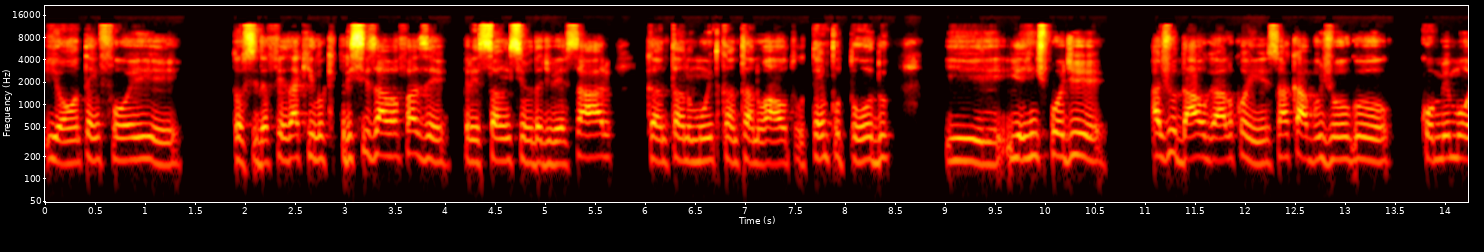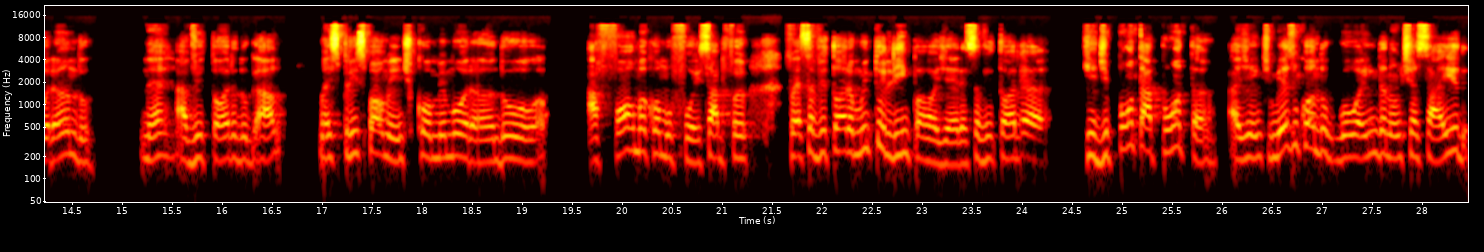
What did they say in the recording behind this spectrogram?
E ontem foi. A torcida fez aquilo que precisava fazer: pressão em cima do adversário, cantando muito, cantando alto o tempo todo. E, e a gente pôde ajudar o Galo com isso. Acaba o jogo comemorando né, a vitória do Galo, mas principalmente comemorando a forma como foi, sabe? Foi, foi essa vitória muito limpa, Rogério, essa vitória que de ponta a ponta, a gente, mesmo quando o gol ainda não tinha saído,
